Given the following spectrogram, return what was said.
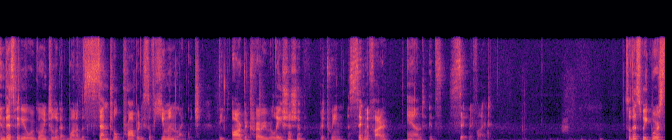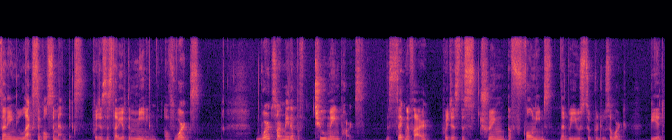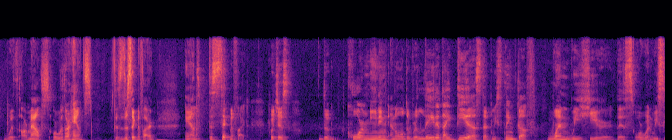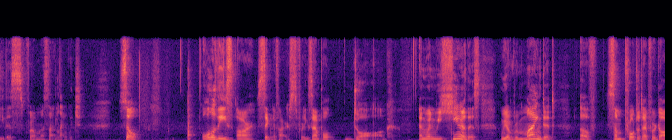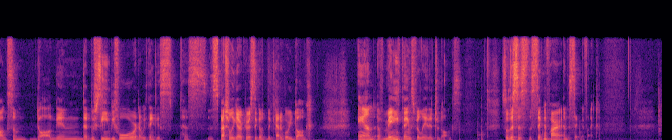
In this video, we're going to look at one of the central properties of human language, the arbitrary relationship between a signifier and its signified. So this week we're studying lexical semantics, which is the study of the meaning of words. Words are made up of two main parts. The signifier, which is the string of phonemes that we use to produce a word, be it with our mouths or with our hands. This is the signifier. And the signified, which is the core meaning and all the related ideas that we think of when we hear this or when we see this from a sign language. So all of these are signifiers. For example, dog. And when we hear this, we are reminded of some prototype for dog, some dog in that we've seen before or that we think is has especially characteristic of the category dog, and of many things related to dogs. So this is the signifier and the signified.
